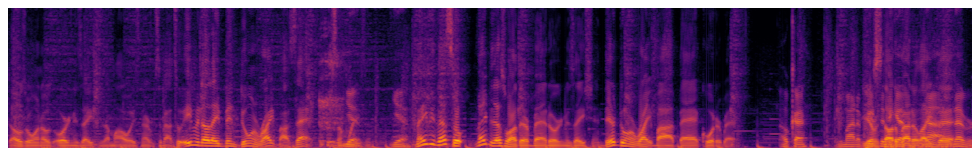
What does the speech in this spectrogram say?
those are one of those organizations I'm always nervous about too. Even though they've been doing right by Zach for some Yeah, reason. yeah. Maybe that's a maybe that's why they're a bad organization. They're doing right by a bad quarterback. Okay. You might have You ever thought together. about it like Nah, that? Never,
